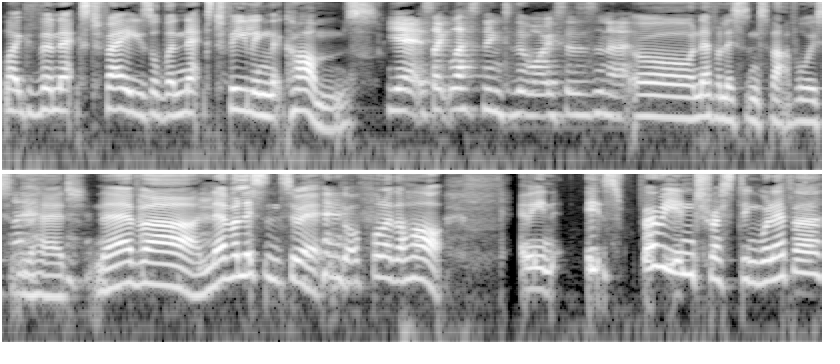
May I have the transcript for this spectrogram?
like the next phase or the next feeling that comes. Yeah, it's like listening to the voices, isn't it? Oh, never listen to that voice in your head. never, never listen to it. You've got to follow the heart. I mean, it's very interesting whenever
